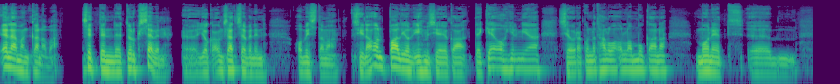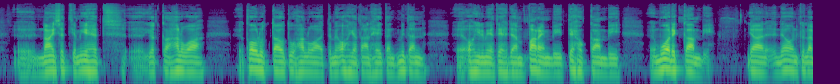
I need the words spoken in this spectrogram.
elämän kanava. Sitten äh, Turk 7, äh, joka on Sat7in omistama. Siinä on paljon ihmisiä, joka tekee ohjelmia, seurakunnat haluaa olla mukana, monet äh, äh, naiset ja miehet, äh, jotka haluaa kouluttautua, haluaa, että me ohjataan heitä, miten ohjelmia tehdään parempi, tehokkaampi, muodikkaampi. Ja ne on kyllä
